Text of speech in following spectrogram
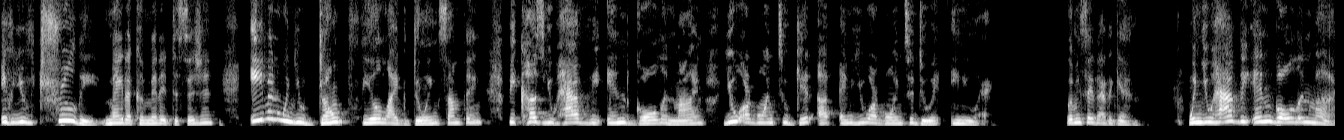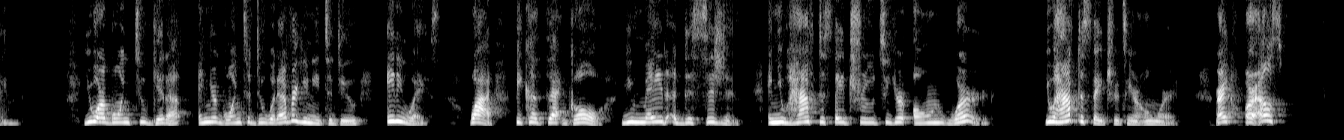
If you've truly made a committed decision, even when you don't feel like doing something, because you have the end goal in mind, you are going to get up and you are going to do it anyway. Let me say that again. When you have the end goal in mind, you are going to get up and you're going to do whatever you need to do, anyways. Why? Because that goal, you made a decision and you have to stay true to your own word. You have to stay true to your own word, right? Or else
